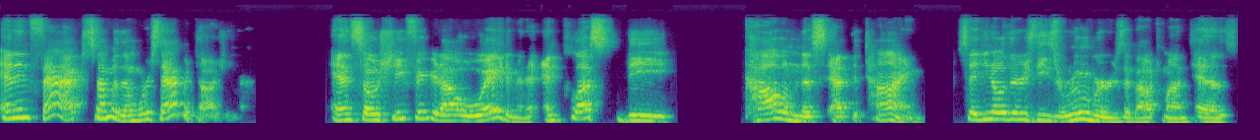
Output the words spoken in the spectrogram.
And in fact, some of them were sabotaging her. And so she figured out, wait a minute. And plus, the columnists at the time said, you know, there's these rumors about Montez,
